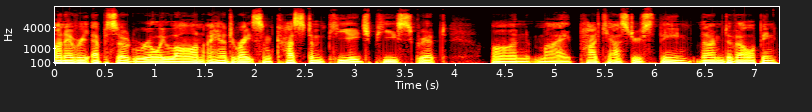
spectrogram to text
on every episode really long. I had to write some custom PHP script on my podcaster's theme that I'm developing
